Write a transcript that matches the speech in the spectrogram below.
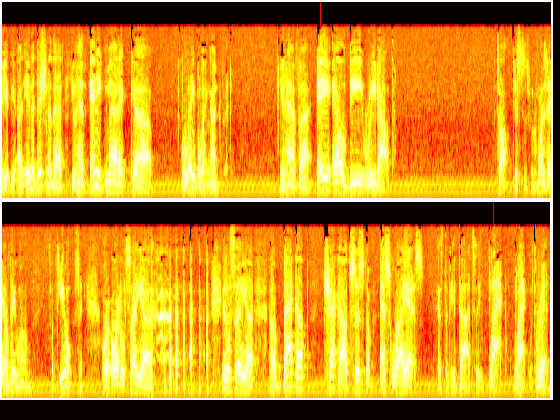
In addition to that, you have enigmatic uh, labeling under it. You have uh, ALD readout. That's all. Just as what is ALD? Well, it's up to you. See, or or it'll say uh, it'll say uh, uh, backup checkout system SYS has to be a dot. See, black, black with red.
